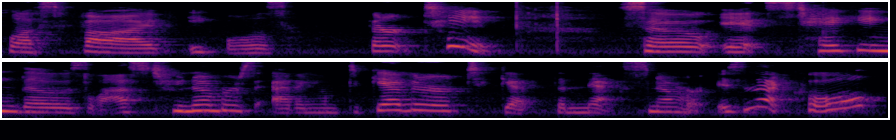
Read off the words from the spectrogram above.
plus 5 equals 13. So it's taking those last two numbers, adding them together to get the next number. Isn't that cool?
